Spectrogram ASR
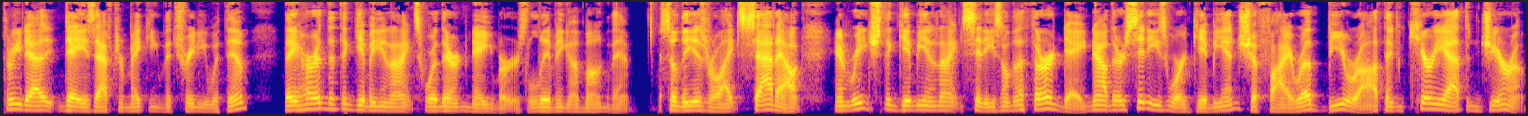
Three da- days after making the treaty with them, they heard that the Gibeonites were their neighbors living among them. So the Israelites sat out and reached the Gibeonite cities on the third day. Now their cities were Gibeon, Chephirah, Beeroth, and Kiriath Jearim.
